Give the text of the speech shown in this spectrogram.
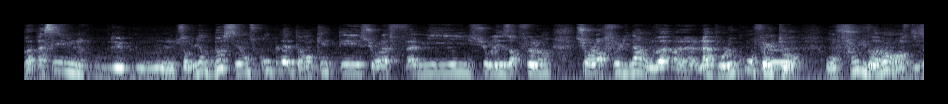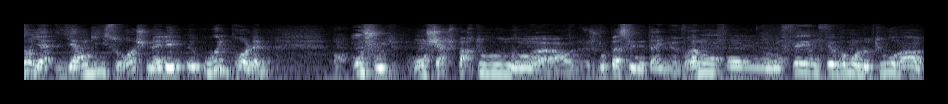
on va passer une, une, bien deux séances complètes à enquêter sur la famille, sur les orphelins, sur l'orphelinat. On va là pour le coup on fait le tour. On fouille vraiment en se disant il y a, y a Anguille sous roche, mais elle est, où est le problème? On fouille, on cherche partout, je vous passe les détails, mais vraiment, on, fait, on fait vraiment le tour, hein,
